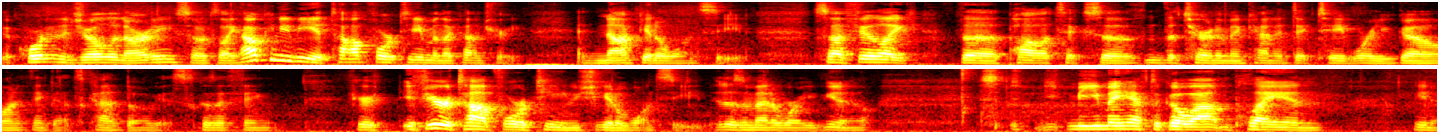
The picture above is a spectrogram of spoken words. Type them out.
according to Joe Lunardi. So it's like, how can you be a top four team in the country and not get a one seed? So I feel like the politics of the tournament kind of dictate where you go, and I think that's kind of bogus because I think if you're if you're a top four team, you should get a one seed. It doesn't matter where you you know. You may have to go out and play in, you know,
